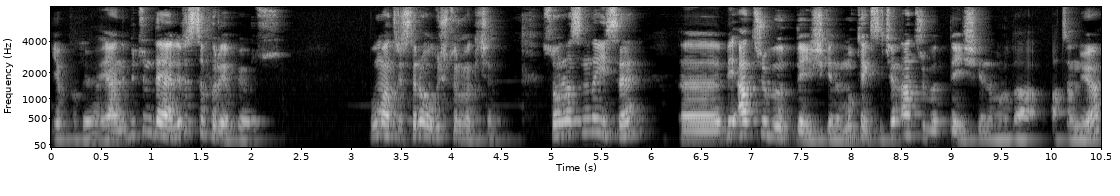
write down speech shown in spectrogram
yapılıyor. Yani bütün değerleri sıfır yapıyoruz. Bu matrisleri oluşturmak için. Sonrasında ise e, bir attribute değişkeni mutex için attribute değişkeni burada atanıyor.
